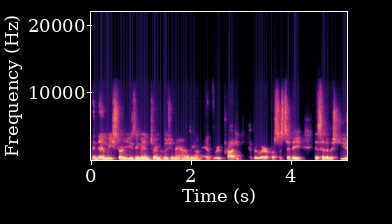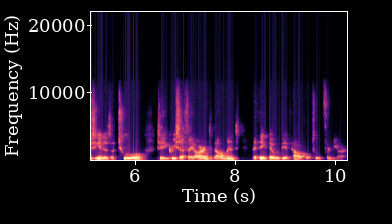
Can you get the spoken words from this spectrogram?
and then we started using mandatory inclusionary housing on every project everywhere across the city, instead of just using it as a tool to increase FAR and development, I think that would be a powerful tool for New York.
